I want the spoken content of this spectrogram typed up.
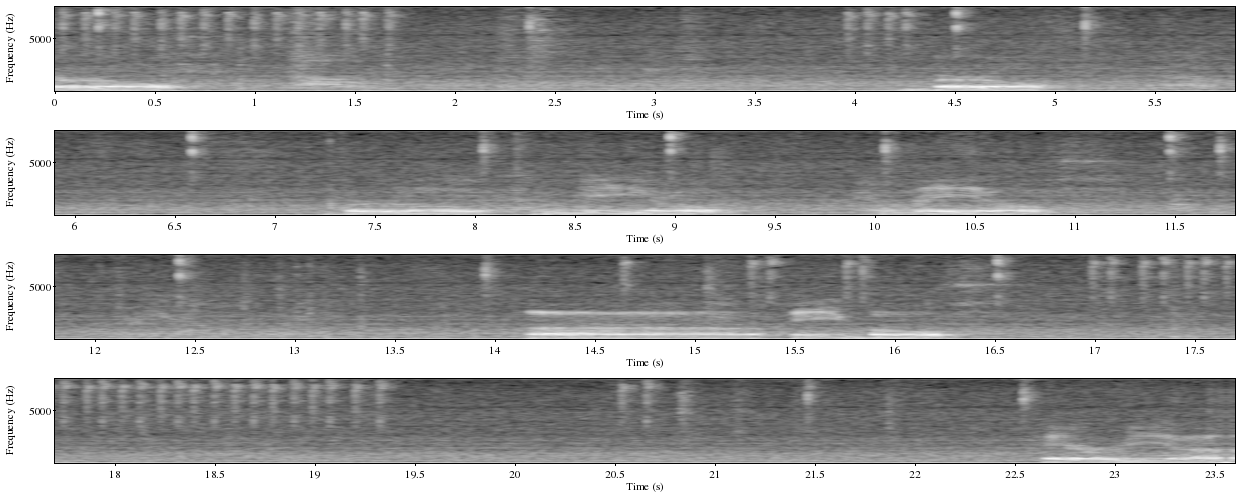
Earl, Burl, Burl, uh, Able, Area,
